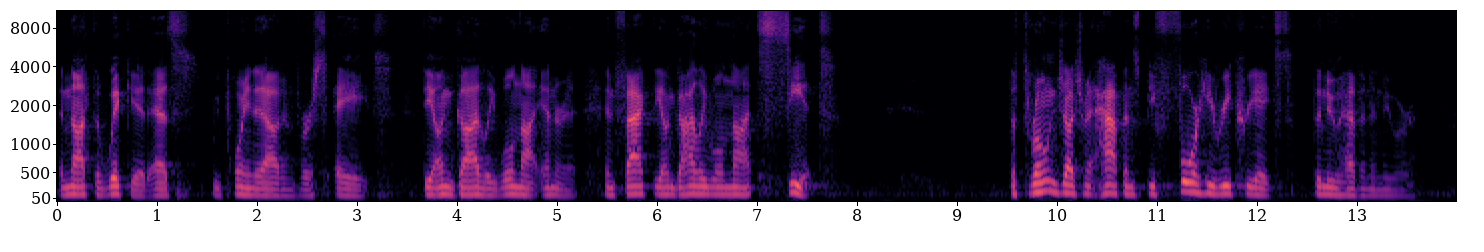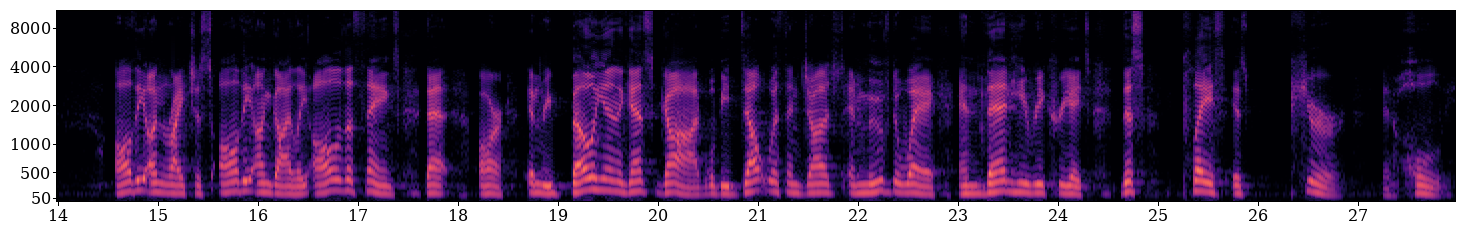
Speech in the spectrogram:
and not the wicked, as we pointed out in verse 8. The ungodly will not enter it. In fact, the ungodly will not see it. The throne judgment happens before he recreates the new heaven and new earth. All the unrighteous, all the ungodly, all of the things that are in rebellion against God will be dealt with and judged and moved away, and then he recreates. This place is pure and holy.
